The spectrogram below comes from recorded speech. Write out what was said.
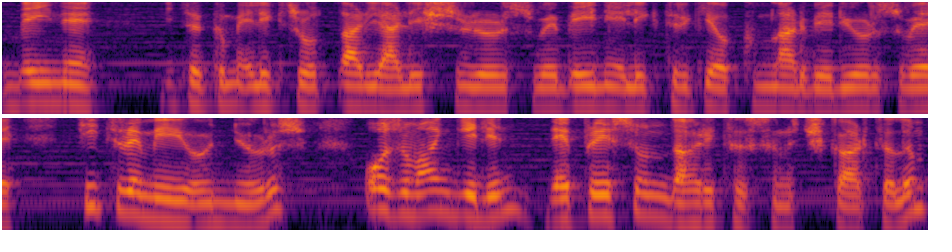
beyne bir takım elektrotlar yerleştiriyoruz ve beyne elektrik akımlar veriyoruz ve titremeyi önlüyoruz. O zaman gelin depresyonun da haritasını çıkartalım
